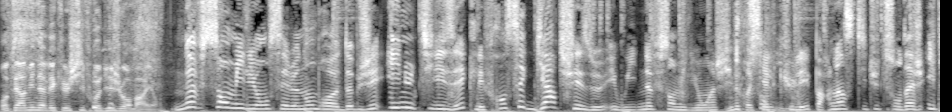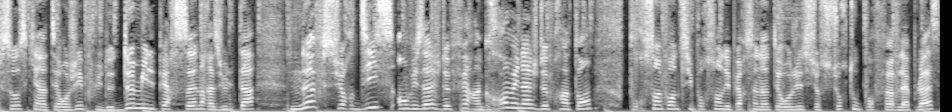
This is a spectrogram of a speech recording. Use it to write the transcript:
On termine avec le chiffre du jour Marion. 900 millions, c'est le nombre d'objets inutilisés que les Français gardent chez eux. Et oui, 900 millions, un chiffre 900 calculé par l'Institut de sondage Ipsos qui a interrogé plus de 2000 personnes. Résultat, 9 sur 10 envisagent de faire un grand ménage de printemps. Pour 56% des personnes interrogées, sur- surtout pour faire de la place.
